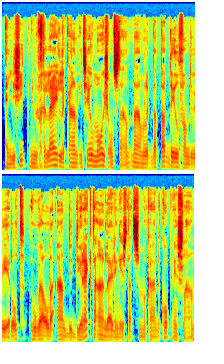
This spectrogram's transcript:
En je ziet nu geleidelijk aan iets heel moois ontstaan. Namelijk dat dat deel van de wereld, hoewel de, de directe aanleiding is dat ze elkaar de kop inslaan.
